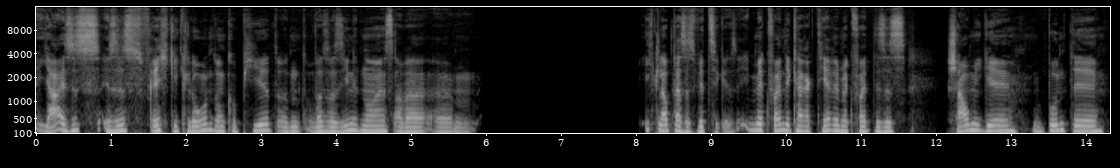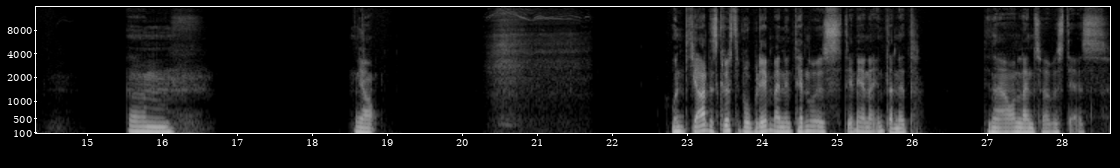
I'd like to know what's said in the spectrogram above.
ja, es ist, es ist frech geklont und kopiert und was weiß ich nicht Neues, aber ähm, ich glaube, dass es witzig ist. Mir gefallen die Charaktere, mir gefällt dieses schaumige, bunte, ähm, ja. Und ja, das größte Problem bei Nintendo ist den ja Internet dieser Online-Service, der ist,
